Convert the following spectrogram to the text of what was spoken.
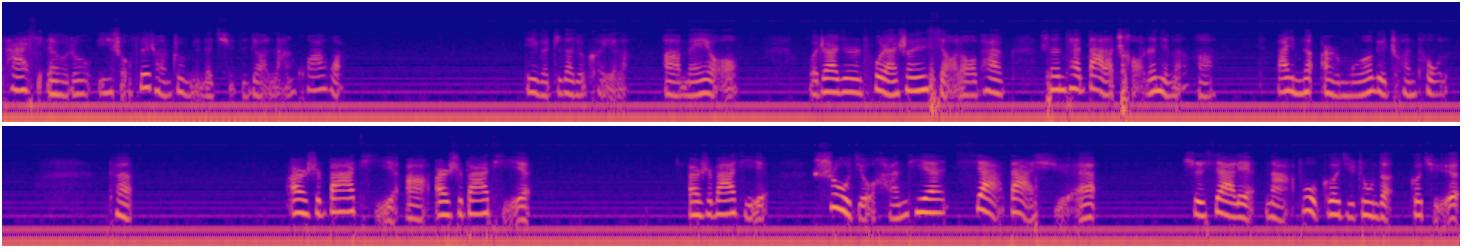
他写了一首一首非常著名的曲子，叫《兰花花》。这个知道就可以了啊。没有，我这儿就是突然声音小了，我怕声音太大了吵着你们啊，把你们的耳膜给穿透了。看，二十八题啊，二十八题。二十八题，数九寒天下大雪，是下列哪部歌剧中的歌曲？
